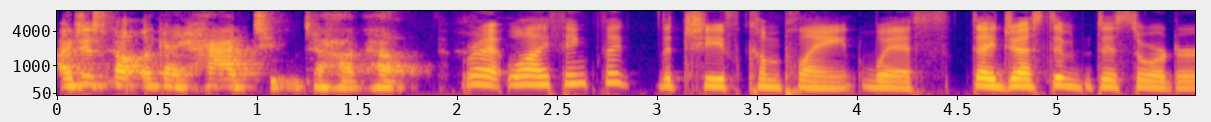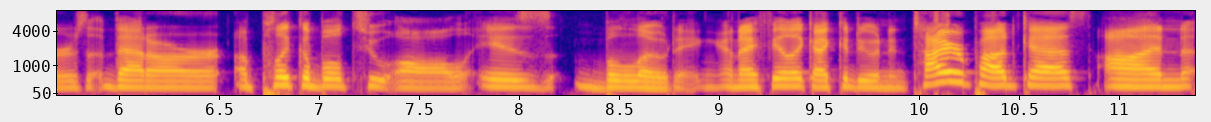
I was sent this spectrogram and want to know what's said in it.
I just felt like I had to to have health. Right. Well, I think that the chief complaint with digestive disorders that are applicable to all is bloating. And I feel like I could do an entire podcast on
